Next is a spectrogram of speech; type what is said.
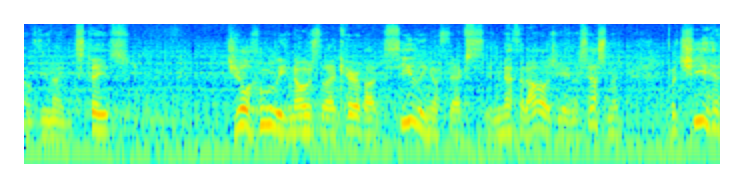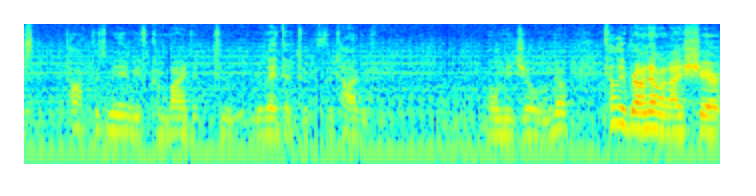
of the United States. Jill Hooley knows that I care about ceiling effects in methodology and assessment, but she has talked with me and we've combined it to relate it to photography. Only Jill will know. Kelly Brownell and I share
